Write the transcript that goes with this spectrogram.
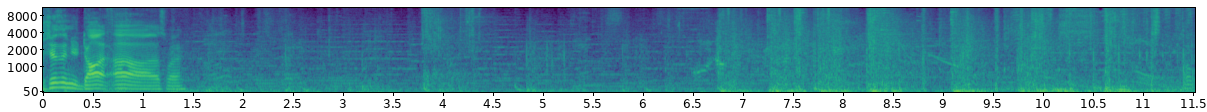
Oh, she has a new dot. Ah, that's why. Oh.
